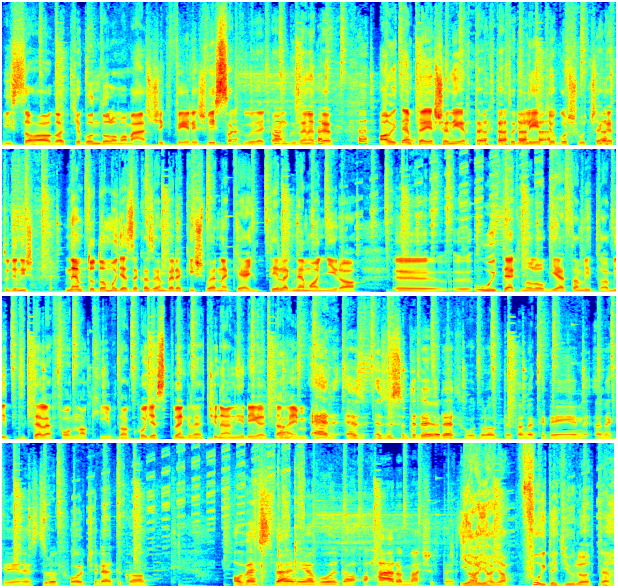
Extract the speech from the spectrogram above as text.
visszahallgatja, gondolom a másik fél, és visszaküld egy hangüzenetet, amit nem teljesen értek, tehát hogy a létjogosultságát, ugyanis nem tudom, hogy ezek az emberek ismernek egy tényleg nem annyira ö, ö, új technológiát, amit, amit telefonnak hívnak, hogy ezt meg lehet csinálni real time. Er, ez, ez viszont egy olyan retro dolog, tehát annak idején, annak idején ezt tudod, hol csináltuk a a Vestelnél volt a, a három másodperc. Ja, ja, ja, fúj, de gyűlöltem.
